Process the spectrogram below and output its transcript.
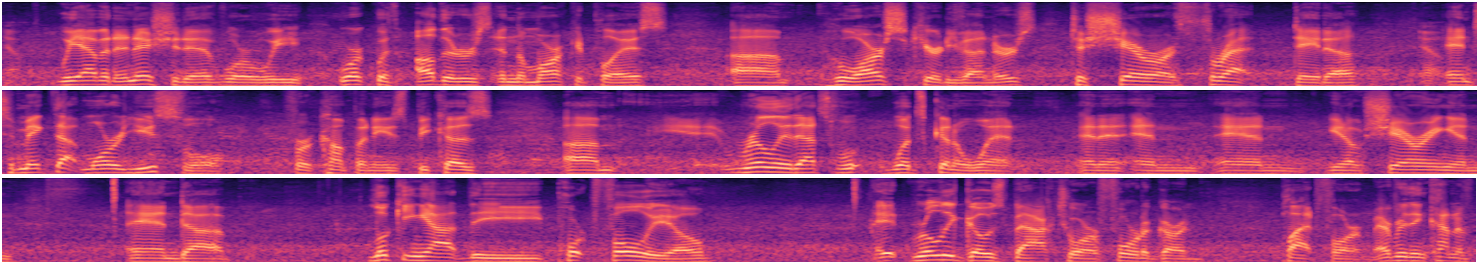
yeah. we have an initiative where we work with others in the marketplace um, who are security vendors to share our threat data yeah. and to make that more useful for companies because um, really that's what's going to win and, and, and you know, sharing and, and uh, looking at the portfolio, it really goes back to our FortiGuard platform. Everything kind of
